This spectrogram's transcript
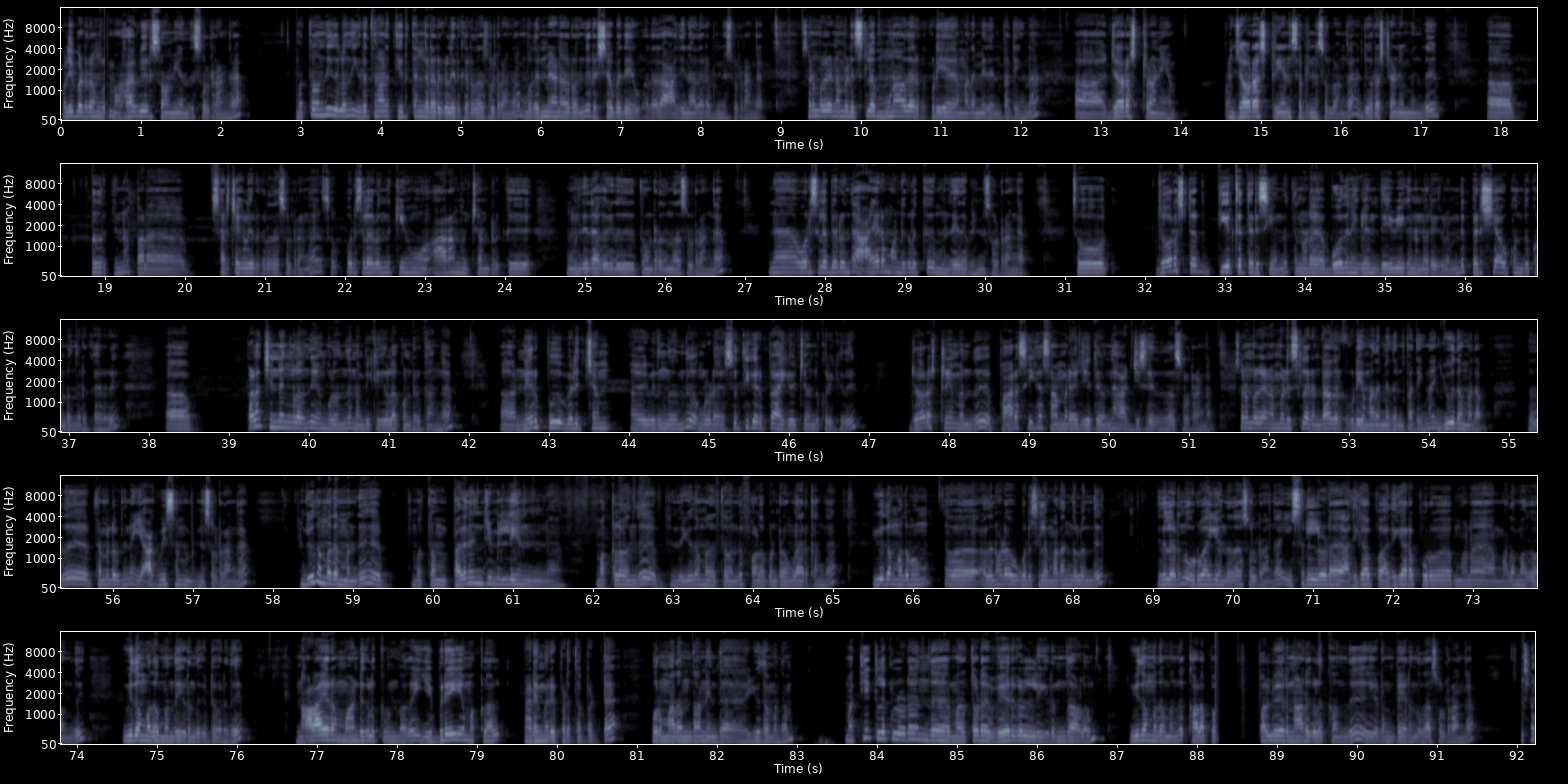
வழிபடுறவங்க மகாவீர் சுவாமி வந்து சொல்கிறாங்க மொத்தம் வந்து இதில் வந்து இருபத்தி நாலு தீர்த்தங்கரர்கள் இருக்கிறதா சொல்கிறாங்க முதன்மையானவர் வந்து ரிஷபதேவ் அதாவது ஆதிநாதர் அப்படின்னு சொல்கிறாங்க ஸோ நம்ம நம்ம லிஸ்ட்டில் மூணாவதாக இருக்கக்கூடிய மதம் எதுன்னு பார்த்தீங்கன்னா ஜோரஸ்ட்ரானியம் ஜோராஸ்ட்ரியன்ஸ் அப்படின்னு சொல்லுவாங்க. ஜோராஸ்ட்ரானியம் வந்து பார்த்திங்கன்னா பல சர்ச்சைகள் இருக்கிறதா சொல்கிறாங்க ஸோ ஒரு சிலர் வந்து கிமு ஆறாம் நூற்றாண்டுக்கு முந்தையதாக இது தோன்றதுன்னு தான் சொல்கிறாங்க ஒரு சில பேர் வந்து ஆயிரம் ஆண்டுகளுக்கு முந்தையது அப்படின்னு சொல்கிறாங்க ஸோ ஜோரஸ்டர் தீர்க்கதரிசி வந்து தன்னோட போதனைகளையும் தெய்வீக நுண்ணுரைகளையும் வந்து பெர்ஷியாவுக்கு வந்து கொண்டு வந்திருக்காரு. பல சின்னங்களை வந்து இவங்களை வந்து நம்பிக்கைகளாக கொண்டிருக்காங்க. நெருப்பு வெளிச்சம் இதுங்க வந்து அவங்களோட சுத்திகரிப்பு ஆகியவற்றை வந்து குறிக்குது. ஜோரஸ்ட்ரீம் வந்து பாரசீக சாம்ராஜ்யத்தை வந்து ஆட்சி செய்ததாக சொல்கிறாங்க ஸோ நம்மளுக்கு நம்ம லிஸ்ட்டில் ரெண்டாவது இருக்கக்கூடிய மதம் எதுன்னு பார்த்திங்கன்னா யூத மதம். அதாவது தமிழில் பார்த்திங்கன்னா யாக்விசம் அப்படின்னு சொல்கிறாங்க யூத மதம் வந்து மொத்தம் பதினஞ்சு மில்லியன் மக்களை வந்து இந்த யூத மதத்தை வந்து ஃபாலோ பண்ணுறவங்களா இருக்காங்க. யூத மதமும் அதனோட ஒரு சில மதங்கள் வந்து இதிலிருந்து உருவாகி வந்ததாக சொல்கிறாங்க இஸ்ரேலோட அதிகாப்பு அதிகாரப்பூர்வமான மதமாக வந்து யூத மதம் வந்து இருந்துக்கிட்டு வருது. நாலாயிரம் ஆண்டுகளுக்கு முன்பாக எபிரேய மக்களால் நடைமுறைப்படுத்தப்பட்ட ஒரு மதம் தான் இந்த யூத மதம். மத்திய கிழக்குகளோட இந்த மதத்தோட வேர்கள் இருந்தாலும் யூத மதம் வந்து காலப்ப பல்வேறு நாடுகளுக்கு வந்து இடம்பெயர்ந்ததாக சொல்கிறாங்க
